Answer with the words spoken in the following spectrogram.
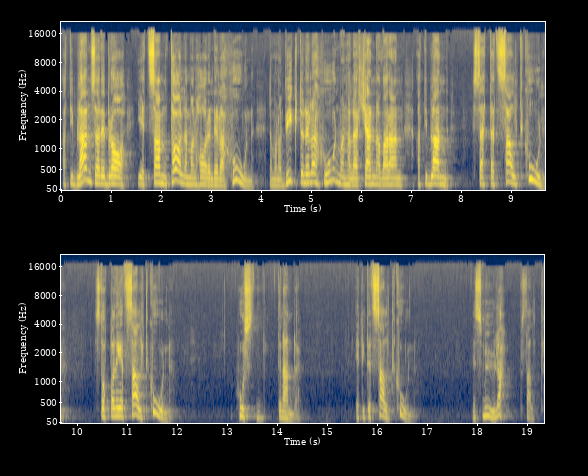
att ibland så är det bra i ett samtal när man har en relation, när man har byggt en relation, man har lärt känna varann, att ibland sätta ett saltkorn, stoppa ner ett saltkorn hos den andra. Ett litet saltkorn, en smula salt.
